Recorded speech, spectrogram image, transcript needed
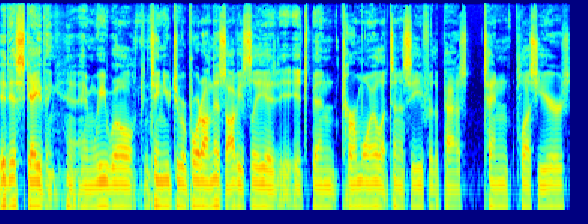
it is scathing, and we will continue to report on this. Obviously, it, has been turmoil at Tennessee for the past 10 plus years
